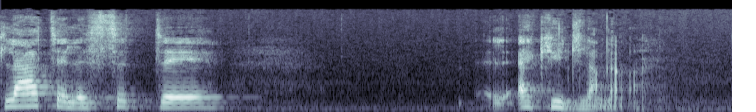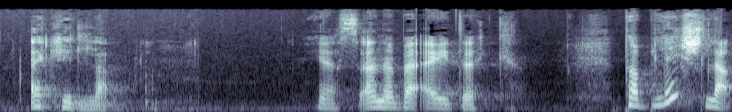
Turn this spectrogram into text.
ثلاثة للستة أكيد لا, لا. أكيد لا. yes أنا بأيدك. طب ليش لا؟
